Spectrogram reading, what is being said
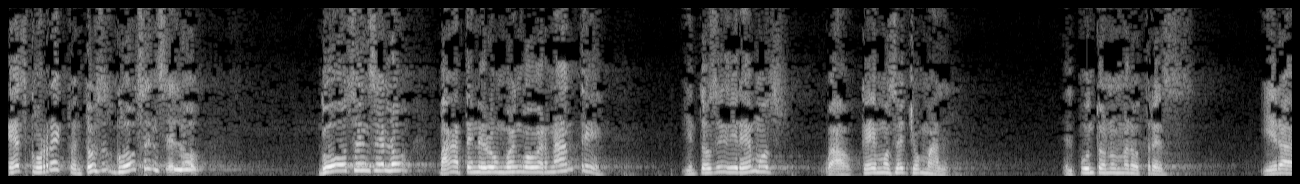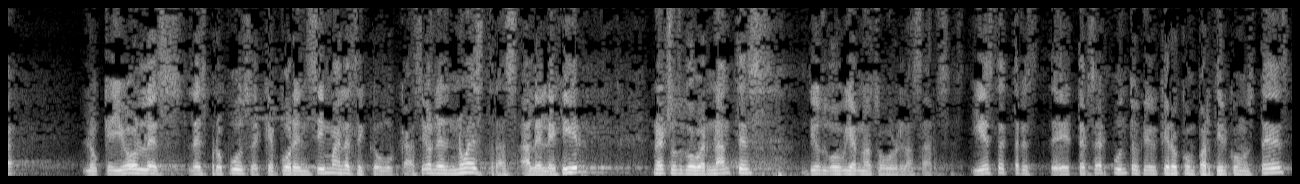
es correcto. Entonces gócenselo Gócenselo, van a tener un buen gobernante. Y entonces diremos, wow, ¿qué hemos hecho mal? El punto número tres. Y era lo que yo les, les propuse, que por encima de las equivocaciones nuestras al elegir nuestros gobernantes, Dios gobierna sobre las zarzas. Y este eh, tercer punto que quiero compartir con ustedes,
